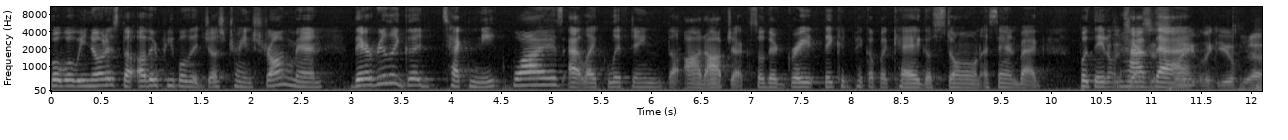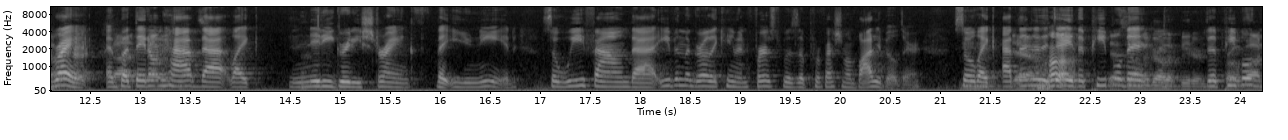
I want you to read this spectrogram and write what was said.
But what we noticed, the other people that just train strongman, they're really good technique wise at like lifting the odd objects. So they're great. They could pick up a keg, a stone, a sandbag, but they don't have Texas that. like you. Yeah. Right, and, That- but they don't have nuts. that like nitty gritty strength that you need. So we found that even the girl that came in first was a professional bodybuilder. So like at the end of the Yeah. day, the people That's the that girl that beat her. the people-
